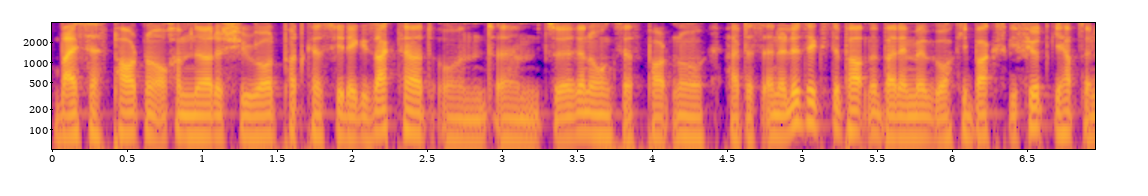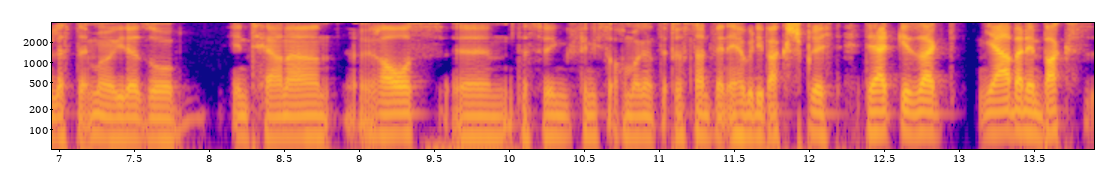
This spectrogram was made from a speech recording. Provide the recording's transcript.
weil Seth Partner auch im Nerdish Road Podcast wieder gesagt hat und ähm, zur Erinnerung, Seth Partner hat das Analytics Department bei den Milwaukee Bucks geführt gehabt und lässt da immer wieder so interner raus. Ähm, deswegen finde ich es auch immer ganz interessant, wenn er über die Bugs spricht. Der hat gesagt, ja, bei den Bugs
